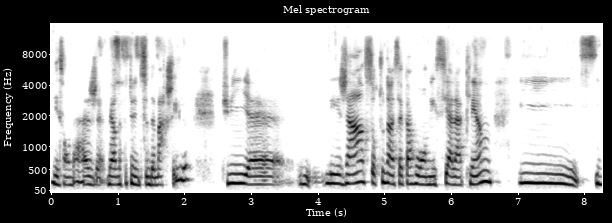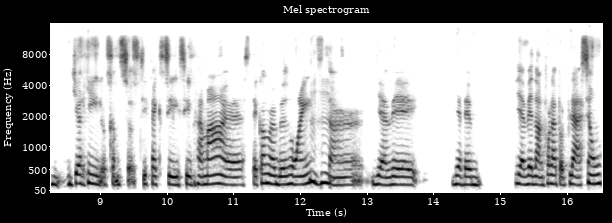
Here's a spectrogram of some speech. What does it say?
des sondages, mais on a fait une étude de marché là. Puis euh, les gens, surtout dans le secteur où on est ici à la plaine, il y a rien là comme ça. Fait que c'est, vraiment, c'était comme un besoin. Mm-hmm. un, il y avait, il y avait il y avait dans le fond la population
